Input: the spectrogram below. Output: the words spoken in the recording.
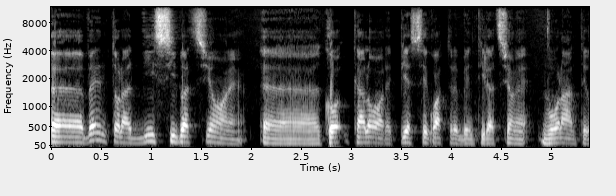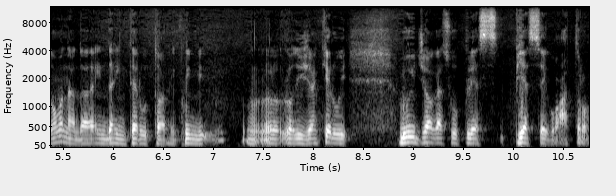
Eh, ventola, dissipazione, eh, calore, PS4 e ventilazione volante comandata da, interruttore, quindi lo, lo, dice anche lui, lui gioca su PS, PS4.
